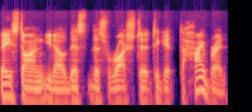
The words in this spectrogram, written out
based on you know this this rush to to get to hybrid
